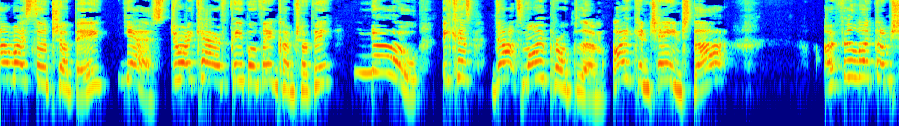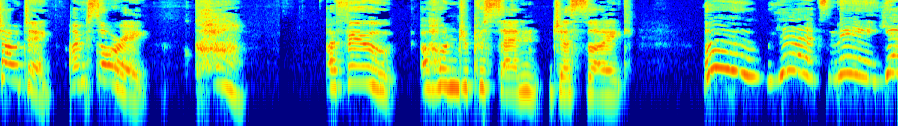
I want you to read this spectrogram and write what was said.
Am I still chubby? Yes. Do I care if people think I'm chubby? No, because that's my problem. I can change that. I feel like I'm shouting. I'm sorry. Come. I feel hundred percent just like, woo, yeah, it's me, yeah,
